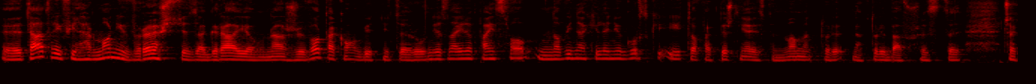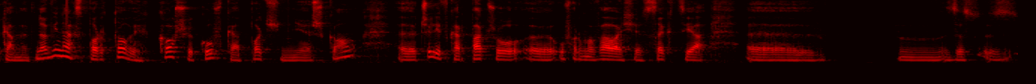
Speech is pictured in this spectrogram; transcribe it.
E, Teatry i filharmonii wreszcie zagrają na żywo. Taką obietnicę również znajdą Państwo w nowinach Jeleniogórskich i to faktycznie jest ten moment, który, na który chyba wszyscy czekamy. W nowinach sportowych koszykówka pod Śmieszką, e, czyli w Karpaczu uformowała się sekcja mm, z,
